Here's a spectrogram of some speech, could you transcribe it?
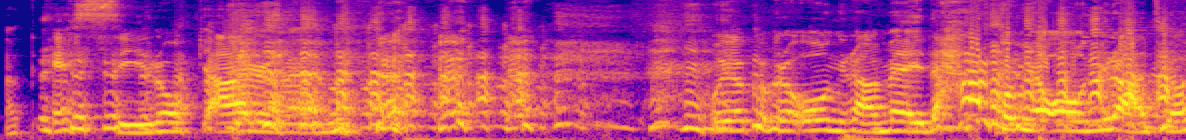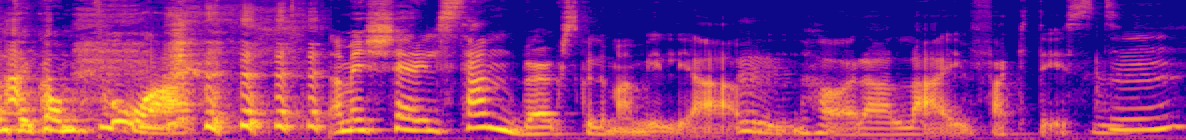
ett S i rockarmen. Och jag kommer att ångra mig. Det här kommer jag att ångra att jag inte kom på. Ja, men Sheryl Sandberg skulle man vilja mm. höra live faktiskt. Mm.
